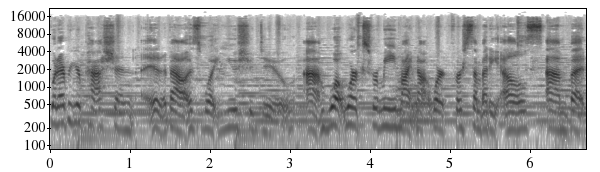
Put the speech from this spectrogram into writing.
whatever you're passionate about is what you should do. Um, what works for me might not work for somebody else, um, but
